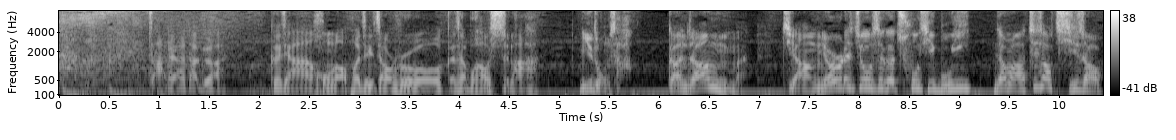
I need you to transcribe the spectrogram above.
咋的呀，大哥？搁家哄老婆这招数，搁这不好使了？你懂啥？干仗嘛，讲究的就是个出其不意，你知道吗？这叫奇招。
